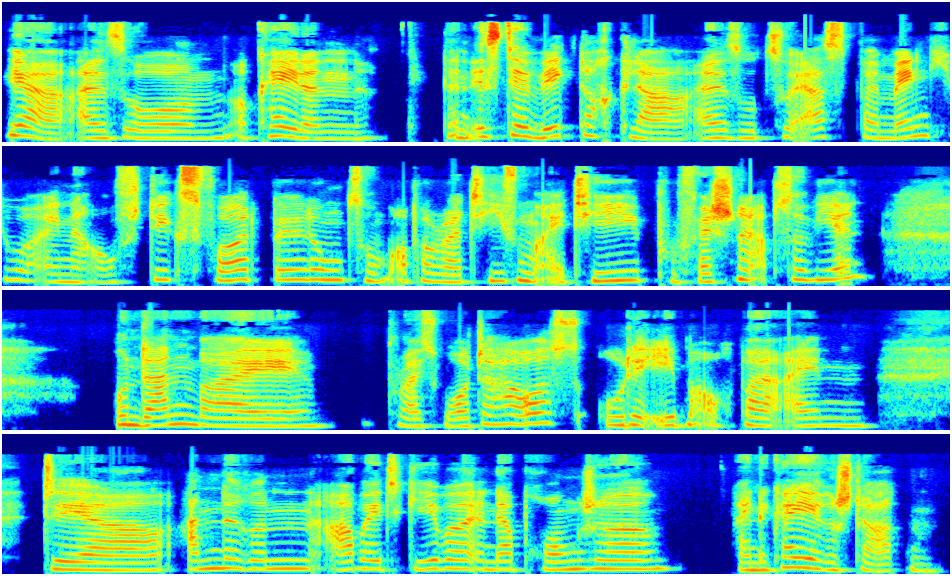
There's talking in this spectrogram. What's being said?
ja, also okay, dann, dann ist der Weg doch klar. Also zuerst bei MenQ eine Aufstiegsfortbildung zum operativen IT-Professional absolvieren und dann bei Price Waterhouse oder eben auch bei einem der anderen Arbeitgeber in der Branche eine Karriere starten.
